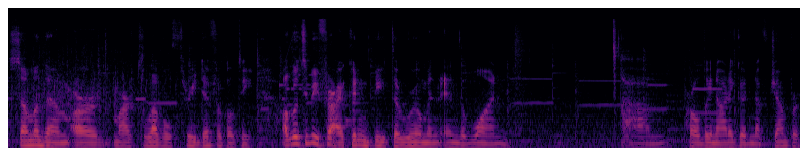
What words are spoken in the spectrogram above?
Some of them are marked level three difficulty. Although to be fair, I couldn't beat the room in, in the one. Um, probably not a good enough jumper.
